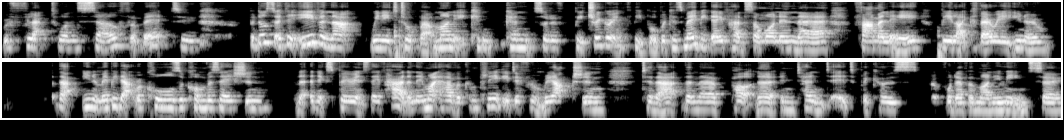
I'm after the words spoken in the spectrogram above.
reflect oneself a bit, to but also I think even that we need to talk about money can can sort of be triggering for people because maybe they've had someone in their family be like very, you know, that, you know, maybe that recalls a conversation an experience they've had and they might have a completely different reaction to that than their partner intended because of whatever money means so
